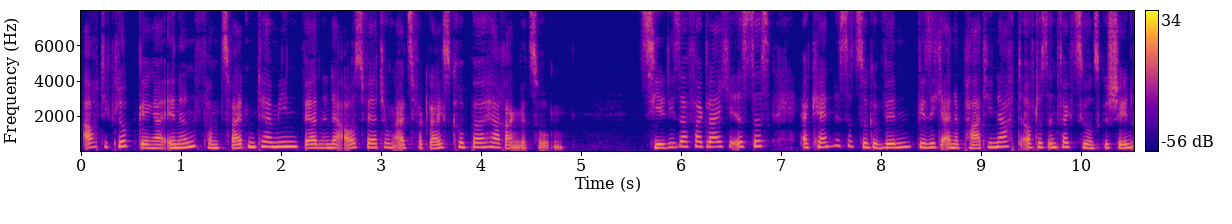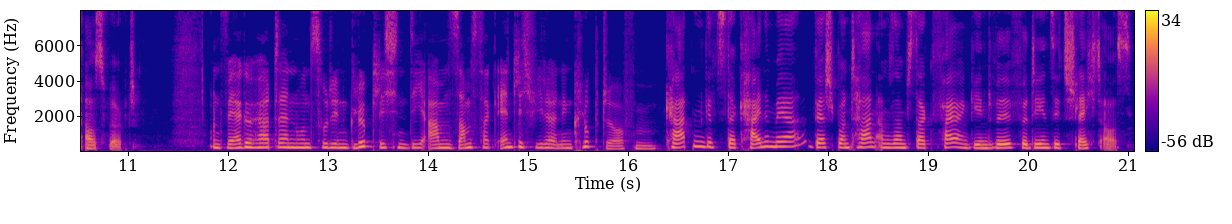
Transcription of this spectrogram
Auch die ClubgängerInnen vom zweiten Termin werden in der Auswertung als Vergleichsgruppe herangezogen. Ziel dieser Vergleiche ist es, Erkenntnisse zu gewinnen, wie sich eine Partynacht auf das Infektionsgeschehen auswirkt. Und wer gehört denn nun zu den Glücklichen, die am Samstag endlich wieder in den Club dürfen? Karten gibt's da keine mehr. Wer spontan am Samstag feiern gehen will, für den sieht's schlecht aus.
